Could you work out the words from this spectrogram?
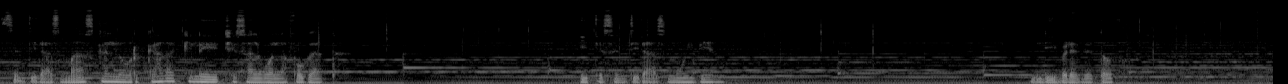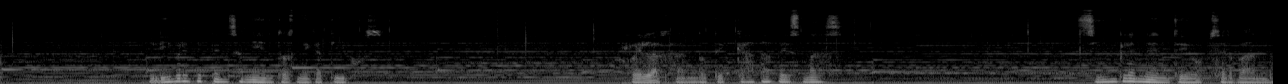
Sentirás más calor cada que le eches algo a la fogata y te sentirás muy bien, libre de todo, libre de pensamientos negativos relajándote cada vez más, simplemente observando.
